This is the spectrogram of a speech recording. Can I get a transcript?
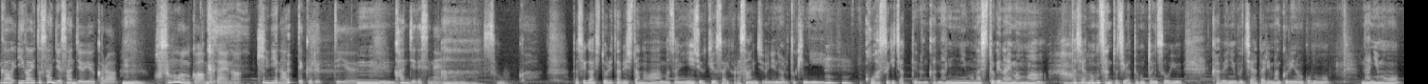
が意外と3030言うからうん。あそうなのかみたいな気になってくるっていううん。感じですね。ああそうか私が一人旅したのはまさに29歳から30になる時に、うんうん。怖すぎちゃってなんか何にも成し遂げないまま私はノンさんと違って本当にそういう壁にぶち当たりまくりのこの何も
